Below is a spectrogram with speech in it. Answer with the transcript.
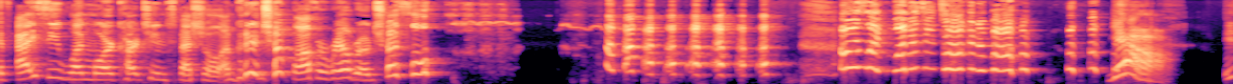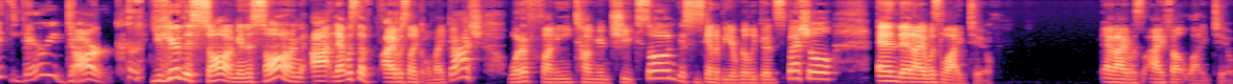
If I see one more cartoon special, I'm going to jump off a railroad trestle. I was like, "What is he talking about?" Yeah. It's very dark. You hear this song, and the song, uh, that was the, I was like, oh my gosh, what a funny tongue in cheek song. This is going to be a really good special. And then I was lied to. And I was, I felt lied to.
